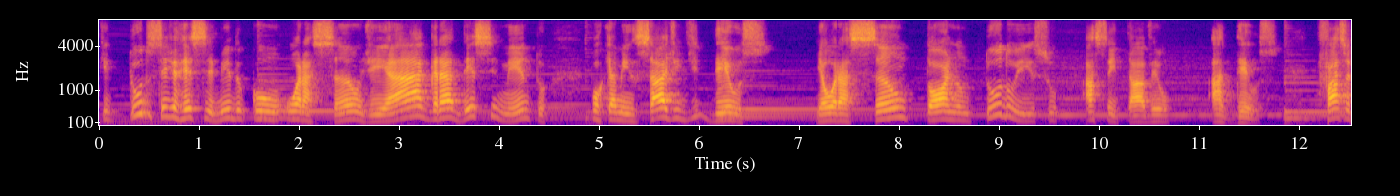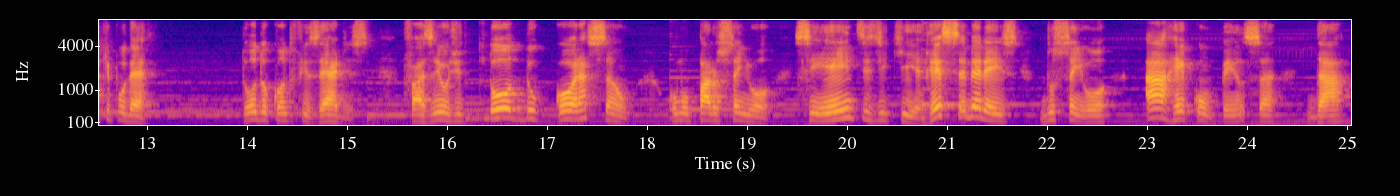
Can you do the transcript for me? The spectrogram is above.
que tudo seja recebido com oração de agradecimento, porque a mensagem de Deus e a oração tornam tudo isso aceitável a Deus. Faça o que puder, todo quanto fizerdes, fazei-o de todo o coração, como para o Senhor, cientes de que recebereis do Senhor a recompensa da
